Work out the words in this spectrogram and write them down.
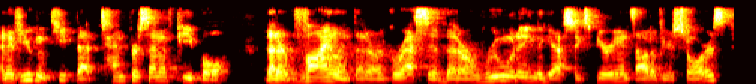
And if you can keep that 10% of people that are violent, that are aggressive, that are ruining the guest experience out of your stores,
